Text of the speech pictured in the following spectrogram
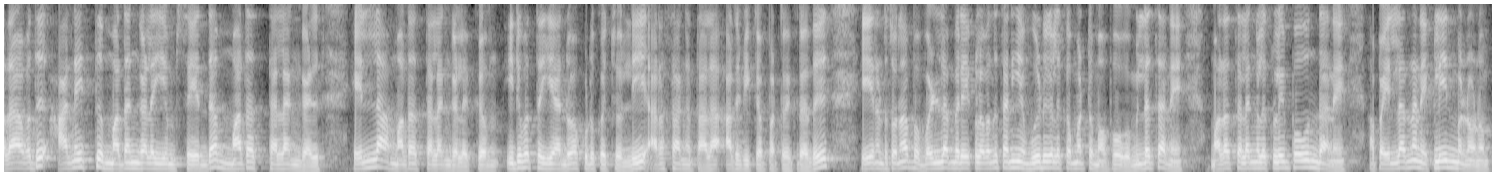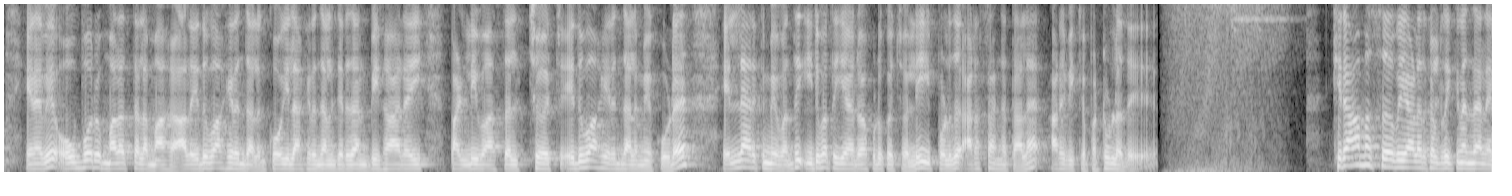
அதாவது அனைத்து மதங்களையும் சேர்ந்த மத தலங்கள் எல்லா மத தலங்களுக்கும் இருபத்தையாயிரம் ரூபா கொடுக்க சொல்லி அரசாங்கத்தால் அறிவிக்கப்பட்டிருக்கிறது. ஏன்னு சொன்னால் இப்போ வெள்ளம் வரைக்குள்ள வந்து தனியாக வீடுகளுக்கு மட்டுமா போகும்? இல்லை தானே மத தலங்களுக்குள்ளேயும் போகும் தானே? அப்போ எல்லாம் தானே க்ளீன் பண்ணணும். எனவே ஒவ்வொரு மதத்தலமாக அது எதுவாக இருந்தாலும் கோயிலாக இருந்தாலும் சரிதான் பீகாரை பள்ளிவாசல் சர்ச் எதுவாக இருந்தாலுமே கூட எல்லாருக்குமே வந்து இருபத்தையாயிரம் ரூபா கொடுக்க சொல்லி இப்பொழுது அரசாங்கத்தால் அறிவிக்கப்பட்டுள்ளது. கிராம சேவையாளர்கள் இருக்கிறது தானே?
